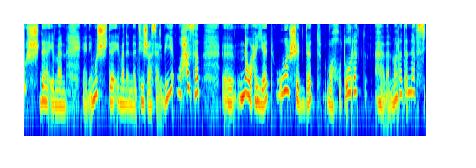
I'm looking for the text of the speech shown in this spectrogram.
مش دائما. يعني مش دائما النتيجة سلبية وحسب آه، نوعية وشدة وخطورة هذا المرض النفسي.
